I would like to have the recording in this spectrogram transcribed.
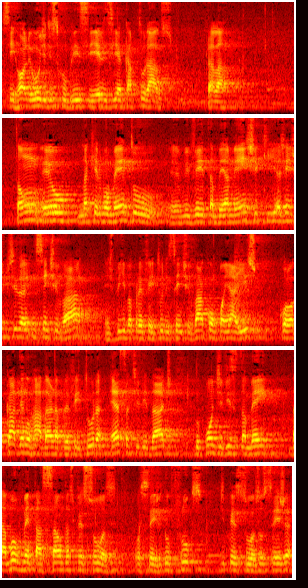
se Hollywood descobrisse eles ia capturá-los para lá. Então eu naquele momento eh, me veio também à mente que a gente precisa incentivar, a gente pediu para a prefeitura incentivar, acompanhar isso, colocar dentro do radar da prefeitura essa atividade do ponto de vista também da movimentação das pessoas, ou seja, do fluxo de pessoas, ou seja,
